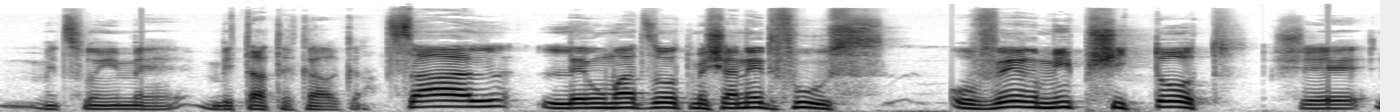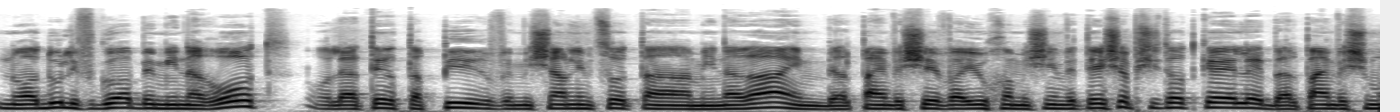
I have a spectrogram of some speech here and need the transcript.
מצויים בתת הקרקע. צה"ל, לעומת זאת, משנה דפוס, עובר מפשיטות שנועדו לפגוע במנהרות, או לאתר את הפיר ומשם למצוא את המנהרה, אם ב-2007 היו 59 פשיטות כאלה, ב-2008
